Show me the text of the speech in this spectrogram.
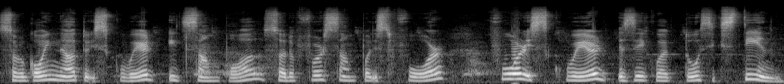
So we're going now to square each sample. So the first sample is 4. 4 squared is equal to 16.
